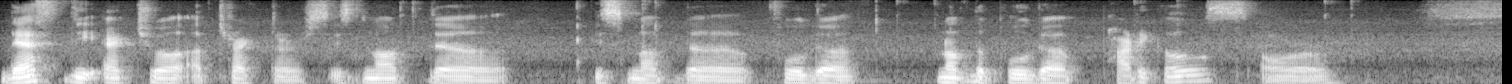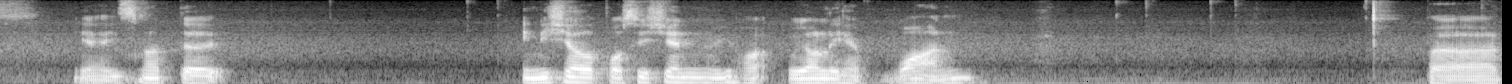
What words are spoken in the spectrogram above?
that's the actual attractors. It's not the it's not the Pulga not the Pulga particles or yeah it's not the initial position we, we only have one. But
